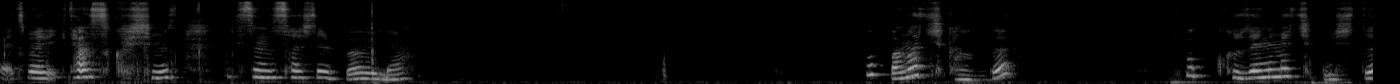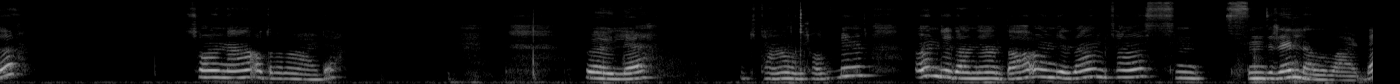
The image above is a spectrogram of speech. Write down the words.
Evet böyle iki tane squishimiz. İkisinin de saçları böyle. Bu bana çıkandı. Bu kuzenime çıkmıştı. Sonra o da bana verdi. Böyle iki tane olmuş oldu. Benim önceden yani daha önceden bir tane Cin- Cinderellalı vardı.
